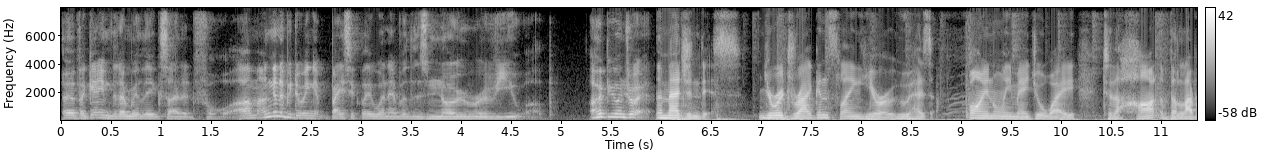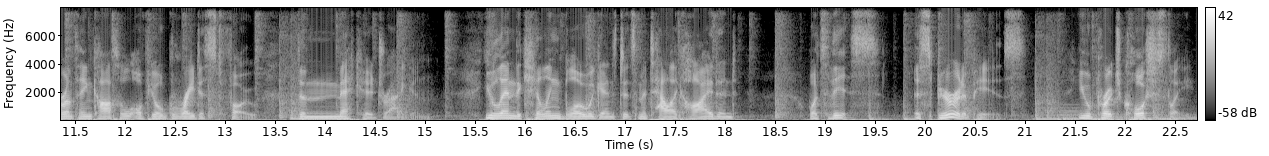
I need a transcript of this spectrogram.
of a game that I'm really excited for. Um, I'm going to be doing it basically whenever there's no review up. I hope you enjoy it. Imagine this. You're a dragon slaying hero who has finally made your way to the heart of the labyrinthine castle of your greatest foe, the Mecha Dragon. You land a killing blow against its metallic hide and... What's this? A spirit appears. You approach cautiously,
